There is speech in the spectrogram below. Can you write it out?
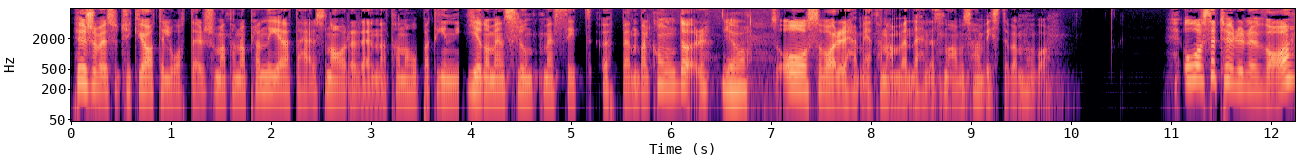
Hur som helst så tycker jag att det låter som att han har planerat det här snarare än att han har hoppat in genom en slumpmässigt öppen balkongdörr. Ja, Så, och så var det det här med att han använde hennes namn så han visste vem hon var. Oavsett hur det nu var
